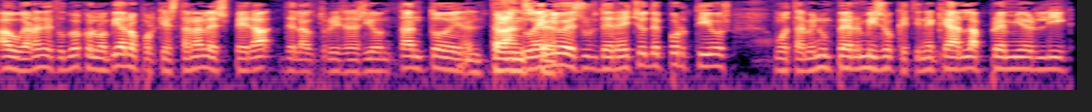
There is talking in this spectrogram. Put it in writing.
a jugar en el fútbol colombiano? Porque están a la espera de la autorización tanto del, dueño de sus derechos deportivos como también un permiso que tiene que dar la Premier League,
